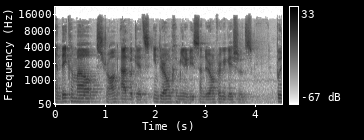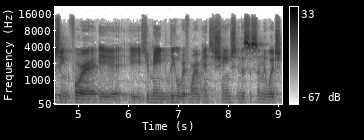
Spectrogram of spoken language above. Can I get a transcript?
and they come out strong advocates in their own communities and their own congregations, pushing for a, a humane legal reform and to change in the system in which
